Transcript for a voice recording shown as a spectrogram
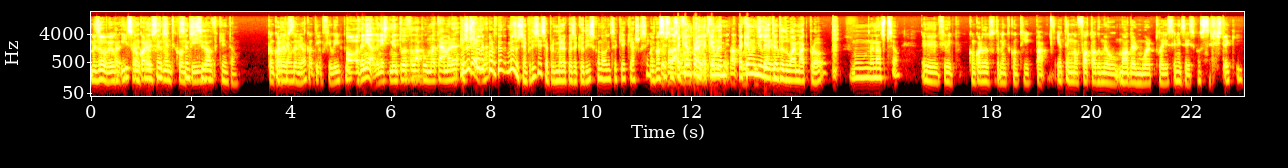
Mas ouve, eu, isso espera- concordo espera aí, sentes- absolutamente sentes necessidade contigo. de quê então? Concordo câmara absolutamente melhor? contigo, Filipe. Ó ó, Daniel, eu neste momento estou a falar para uma câmara Mas eu estou de externa. acordo, mas eu sempre disse isso. É a primeira coisa que eu disse quando alguém disse aqui é que acho que sim. Mas vocês a estão falar A para peraí, a externa, câmera, estou a falar a para um 1080 externo. do iMac Pro não, não é nada especial. Uh, Filipe, concordo absolutamente contigo. Pá, eu tenho uma foto do meu Modern Workplace, eu nem sei se posso dizer isto aqui.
